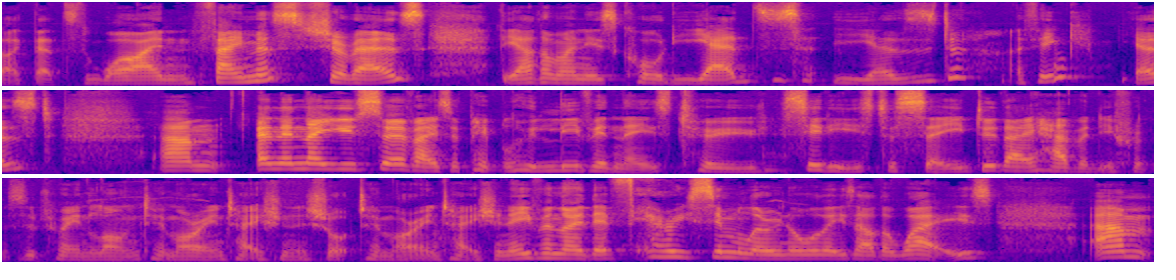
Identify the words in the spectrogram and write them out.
like, that's the wine famous, Shiraz. The other one is called Yazd, Yazd, I think, Yazd. Um, and then they use surveys of people who live in these two cities to see do they have a difference between long term orientation and short term orientation, even though they're very similar in all these other ways um,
